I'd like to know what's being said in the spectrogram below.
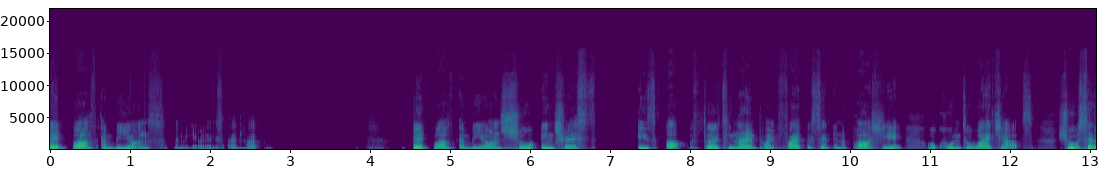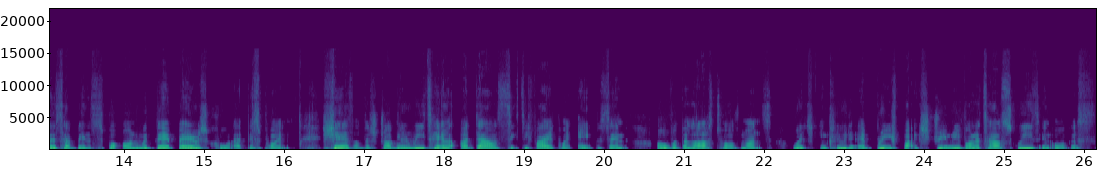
Bed Bath and Beyond's, let me get rid of this advert. Bed Bath and Beyond's short interest is up 39.5% in the past year, according to YCharts. Short sellers have been spot on with their bearish call at this point. Shares of the struggling retailer are down 65.8% over the last 12 months, which included a brief but extremely volatile squeeze in August.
